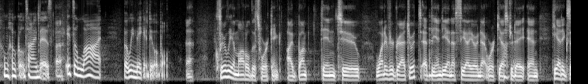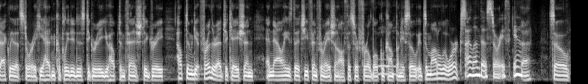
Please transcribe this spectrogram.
local time is. Uh, it's a lot, but we make it doable. Uh, clearly a model that's working. I bumped into one of your graduates at the Indiana CIO Network yesterday, awesome. and he had exactly that story. He hadn't completed his degree. You helped him finish a degree, helped him get further education, and now he's the chief information officer for a local company. So it's a model that works. I love those stories. Yeah. Uh, so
